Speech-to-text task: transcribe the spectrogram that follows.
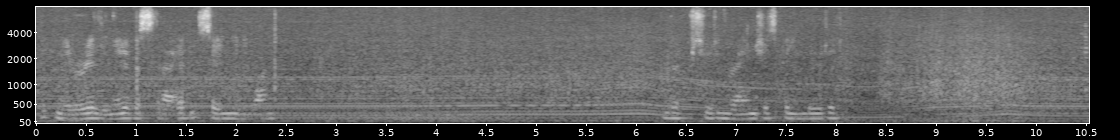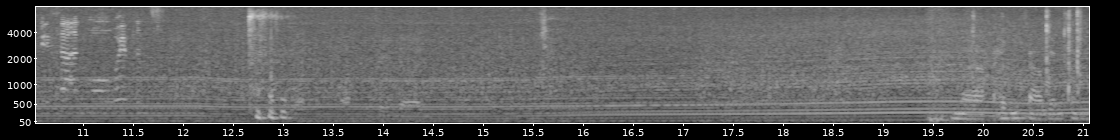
Made me really nervous that I hadn't seen anyone. The shooting range has been looted. Have you found more weapons? Nah, I haven't found anything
